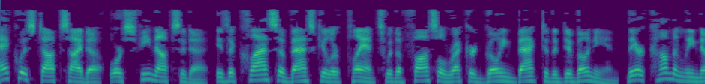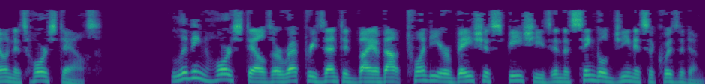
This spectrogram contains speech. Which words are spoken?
Equisetopsida, or Sphenopsida, is a class of vascular plants with a fossil record going back to the Devonian. They are commonly known as horsetails. Living horsetails are represented by about 20 herbaceous species in the single genus Equisetum.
